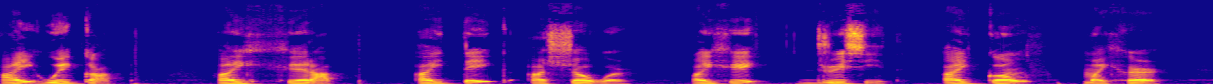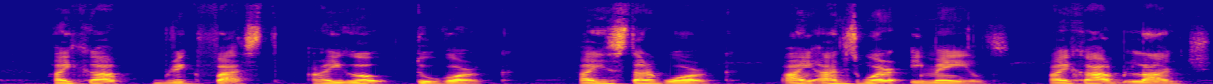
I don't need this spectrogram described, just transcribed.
I wake up. I get up. I take a shower. I get dressed. I comb my hair. I have breakfast. I go to work. I start work. I answer emails. I have lunch.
